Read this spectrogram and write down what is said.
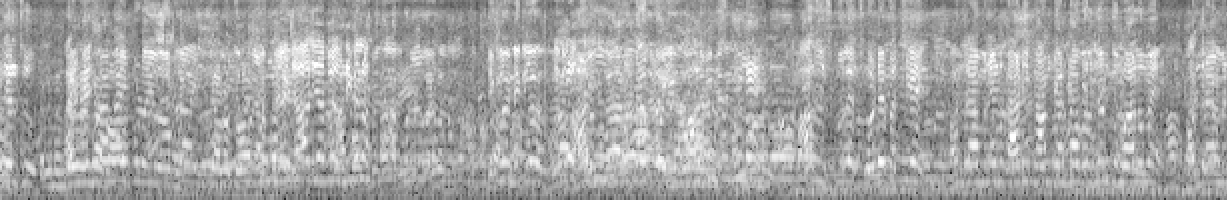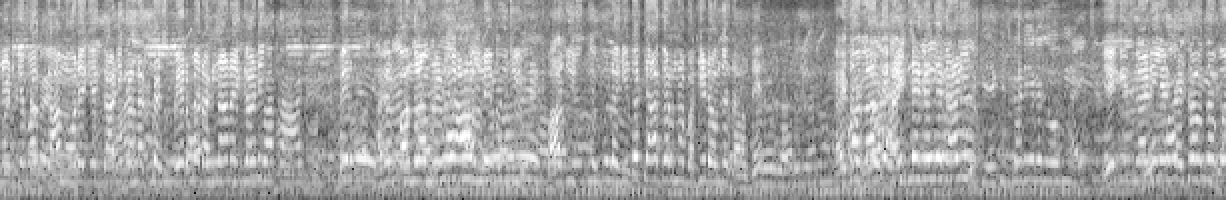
తెలుసు అయితే సంగా ఇప్పుడు ఒక निकलो निकलो बाजू स्कूल है बाजू स्कूल है छोटे बच्चे पंद्रह मिनट गाड़ी काम करता है बोलते उनको मालूम है पंद्रह मिनट के बाद काम हो रहे एक गाड़ी का लगता है स्पेयर में रखना नहीं गाड़ी फिर अगर पंद्रह मिनट में आप नहीं पूछी बाजू स्कूल को लगी तो क्या करना बकेट हमसे डाल दे कैसा ला दे हाइट नहीं करते गाड़ी एक ही गाड़ी है वो भी एक ही गाड़ी है कैसा होता है बोलो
